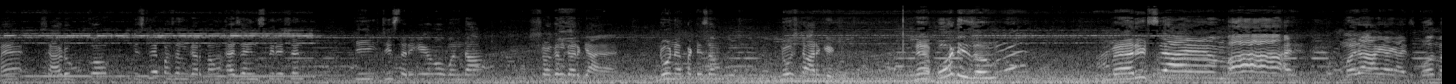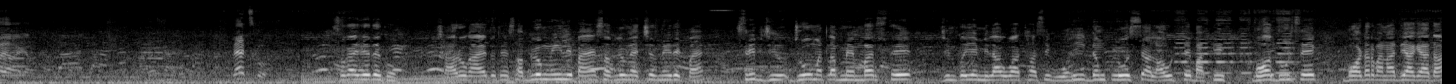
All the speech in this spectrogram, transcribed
मैं शाहरुख को इसलिए पसंद करता हूँ एज ए इंस्पिरेशन कि जिस तरीके का वो बंदा स्ट्रगल करके आया है। No nepotism no star kid nepotism merit से आए हम भाई। मज़ा आ गया गाइस बहुत मज़ा आ गया. लेट्स गो सो गाइस ये देखो शाहरुख आए तो थे सब लोग नहीं ले पाए सब लोग नेचर्स नहीं देख पाए. सिर्फ़ जो, जो मतलब मेंबर्स थे जिनको ये मिला हुआ था सिर्फ़ वही एकदम क्लोज से अलाउड थे. बाकी बहुत दूर से एक बॉर्डर बना दिया गया था.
